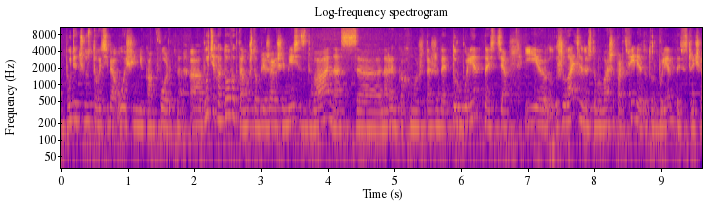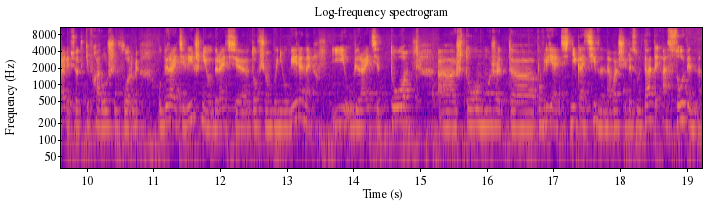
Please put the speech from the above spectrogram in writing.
будет чувствовать себя очень некомфортно. А, будьте готовы к тому, что в ближайший месяц-два нас э, на рынках может ожидать турбулентность, и желательно, чтобы ваши портфели эту турбулентность встречали все-таки в хорошей форме. Убирайте лишнее, убирайте то, в чем вы не уверены, и убирайте то, а, что может а, повлиять негативно на ваши результаты. Особенно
